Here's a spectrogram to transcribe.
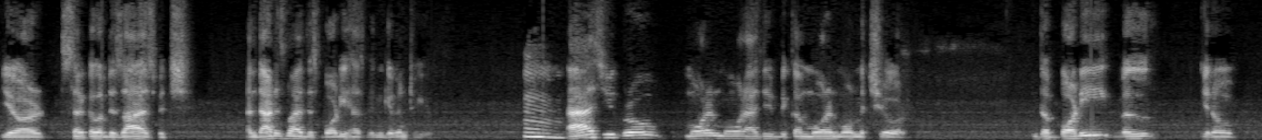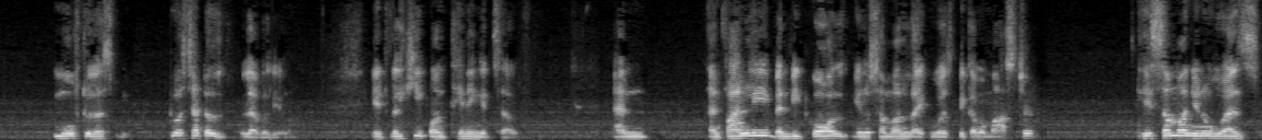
your circle of desires, which, and that is why this body has been given to you. Mm. As you grow more and more, as you become more and more mature, the body will, you know, move to this to a subtle level. You know, it will keep on thinning itself, and and finally, when we call you know someone like who has become a master, he's someone you know who has,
